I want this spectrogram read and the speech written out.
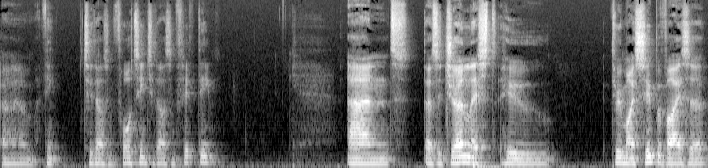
um, I think 2014, 2015. And there's a journalist who, through my supervisor,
